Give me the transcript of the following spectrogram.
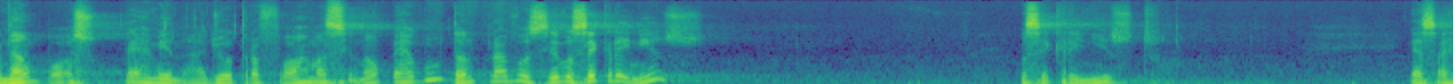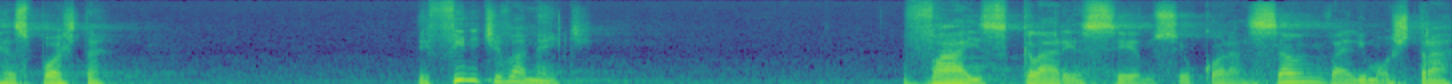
Não posso terminar de outra forma senão perguntando para você: você crê nisso? Você crê nisto? Essa resposta definitivamente vai esclarecer no seu coração e vai lhe mostrar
